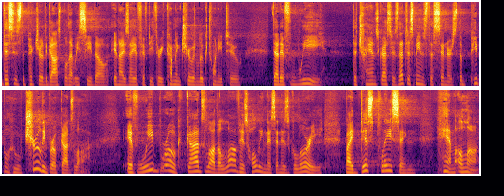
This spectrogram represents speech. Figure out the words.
this is the picture of the gospel that we see, though, in Isaiah 53, coming true in Luke 22. That if we, the transgressors, that just means the sinners, the people who truly broke God's law, if we broke God's law, the law of His holiness and His glory, by displacing Him alone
